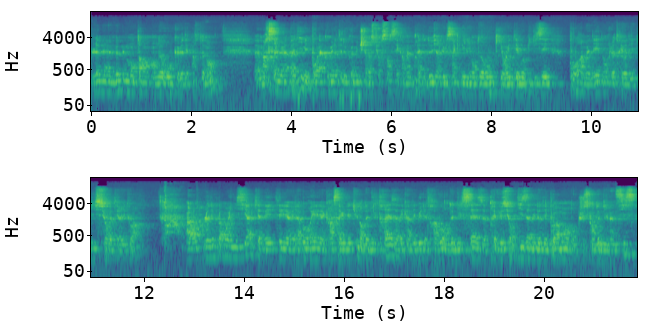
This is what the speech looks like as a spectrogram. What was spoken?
le même, montant en euros que le département. Euh, Marcel ne l'a pas dit, mais pour la communauté de communes chez Tursan, c'est quand même près de 2,5 millions d'euros qui ont été mobilisés pour amener donc, le très haut débit sur le territoire. Alors, le déploiement initial qui avait été élaboré grâce à une étude en 2013, avec un début des travaux en 2016 prévu sur 10 années de déploiement, donc jusqu'en 2026,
